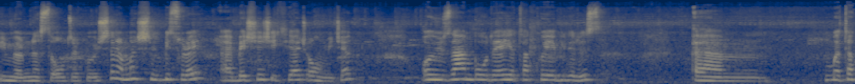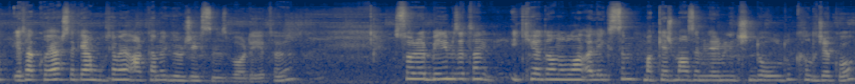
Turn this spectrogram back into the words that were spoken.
Bilmiyorum nasıl olacak o işler ama şimdi bir süre e, beşiğe hiç ihtiyaç olmayacak. O yüzden bu odaya yatak koyabiliriz. Yatak, yatak koyarsak eğer muhtemelen arkamda göreceksiniz bu arada yatağı. Sonra benim zaten Ikea'dan olan Alex'im makyaj malzemelerimin içinde olduğu kalacak o.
